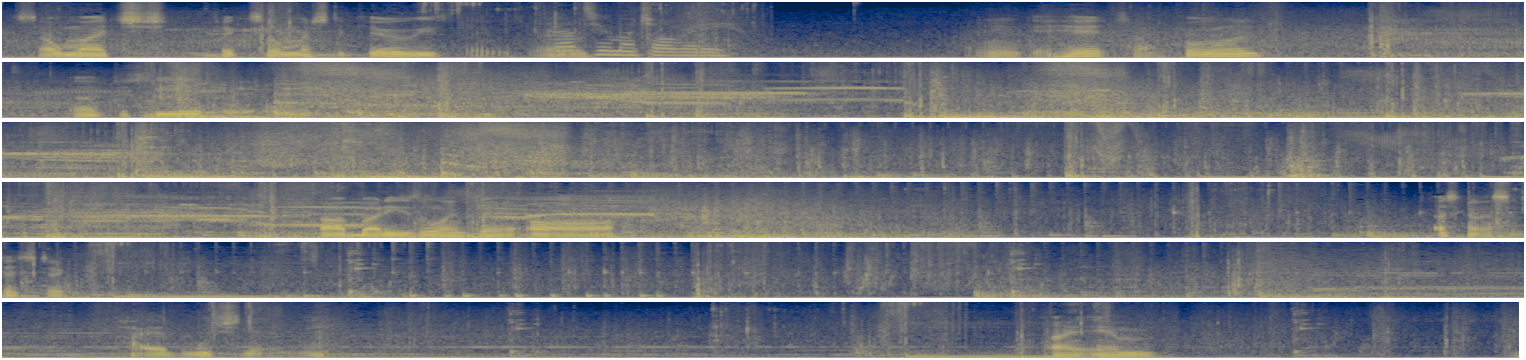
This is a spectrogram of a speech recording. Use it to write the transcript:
So much. Took so much to kill these things, man. Not too much already. I didn't get hit, so I'm pulling. Love to see it. Oh, buddy's limp there. Aw. That's kind of sadistic. High evolutionary. I am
